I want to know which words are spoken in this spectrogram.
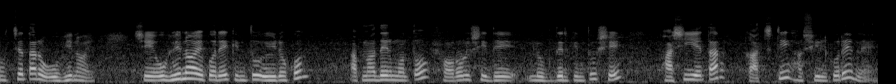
হচ্ছে তার অভিনয়। সে অভিনয় করে কিন্তু ওই রকম আপনাদের মতো সরল সিধে লোকদের কিন্তু সে ফাঁসিয়ে তার কাজটি হাসিল করে নেয়।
